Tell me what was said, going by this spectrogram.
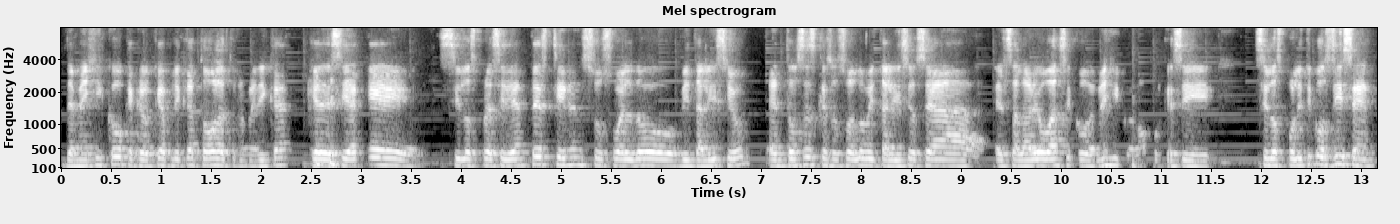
de México que creo que aplica a toda Latinoamérica, que decía que si los presidentes tienen su sueldo vitalicio, entonces que su sueldo vitalicio sea el salario básico de México, ¿no? Porque si si los políticos dicen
